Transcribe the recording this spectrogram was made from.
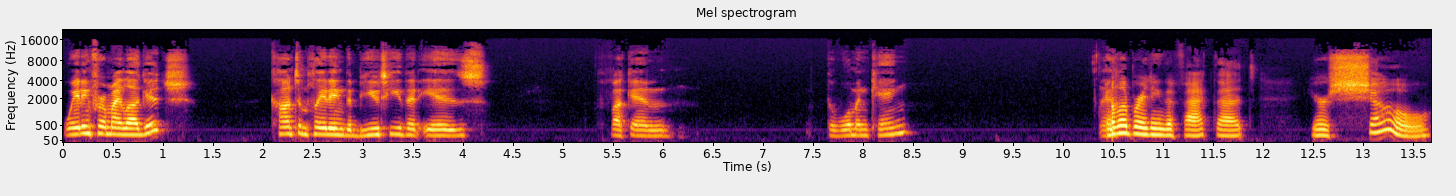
Waiting for my luggage, contemplating the beauty that is fucking the woman king. And- Celebrating the fact that your show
